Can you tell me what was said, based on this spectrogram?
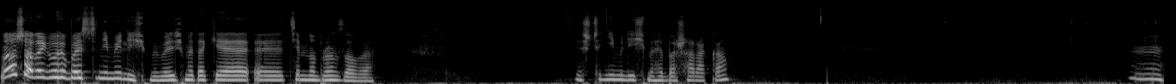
No, szarego chyba jeszcze nie mieliśmy. Mieliśmy takie e, ciemnobrązowe. Jeszcze nie mieliśmy chyba szaraka. Mm.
